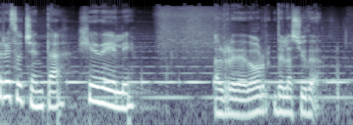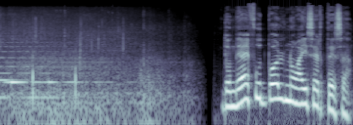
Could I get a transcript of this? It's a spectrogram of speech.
380 GDL. Alrededor de la ciudad. Donde hay fútbol no hay certeza.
